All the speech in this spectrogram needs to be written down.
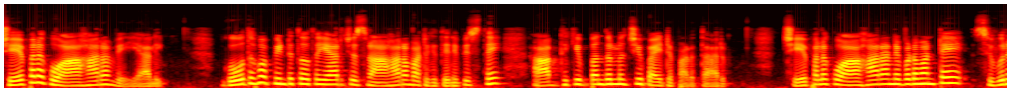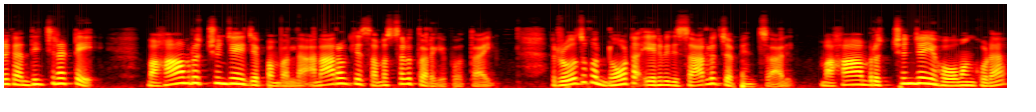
చేపలకు ఆహారం వేయాలి. గోధుమ పిండితో తయారు చేసిన ఆహారం వాటికి తినిపిస్తే ఆర్థిక ఇబ్బందుల నుంచి బయటపడతారు. చేపలకు ఆహారాన్ని ఇవ్వడం అంటే శివునికి అందించినట్టే మహామృత్యుంజయ జపం వల్ల అనారోగ్య సమస్యలు తొలగిపోతాయి. రోజుకు నూట ఎనిమిది సార్లు జపించాలి. మహామృత్యుంజయ హోమం కూడా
